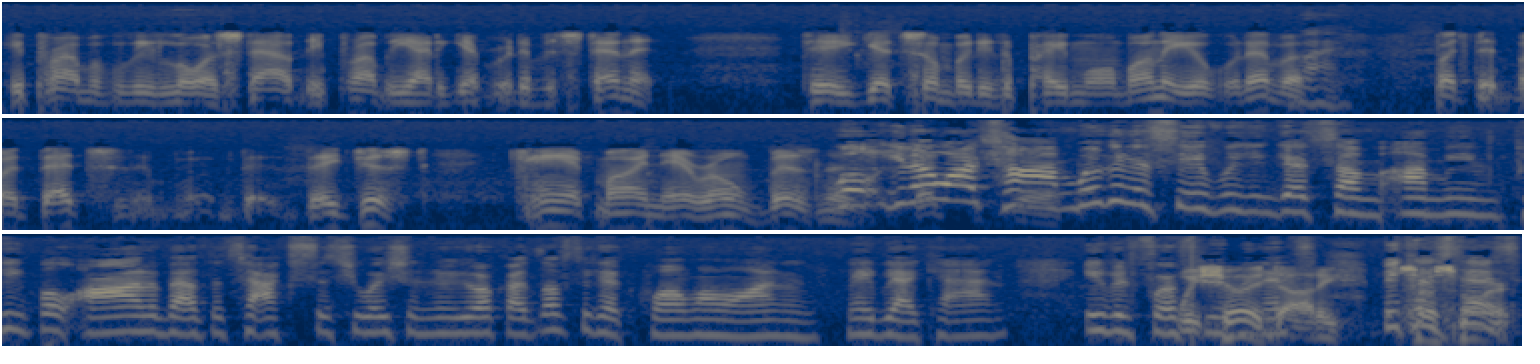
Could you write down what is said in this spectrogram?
He probably lost out. He probably had to get rid of his tenant to get somebody to pay more money or whatever. Right. But th- but that's they just can't mind their own business. Well, you know what, Tom? We're going to see if we can get some, I mean, people on about the tax situation in New York. I'd love to get Cuomo on, and maybe I can, even for a We few should, minutes. Dottie. So Because smart. there's,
